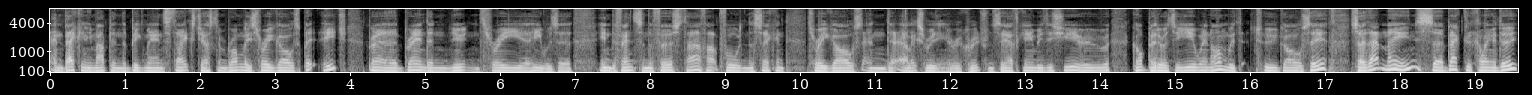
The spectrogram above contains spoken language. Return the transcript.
and backing him up in the big man stakes. Justin Bromley, three goals each. Uh, Brandon Newton, three. Uh, he was uh, in defence in the first half, up forward in the second, three goals. And uh, Alex Reading, a recruit from South Gambier this year, who got better as the year went on with two goals there. So that means uh, back to Kalangadoo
